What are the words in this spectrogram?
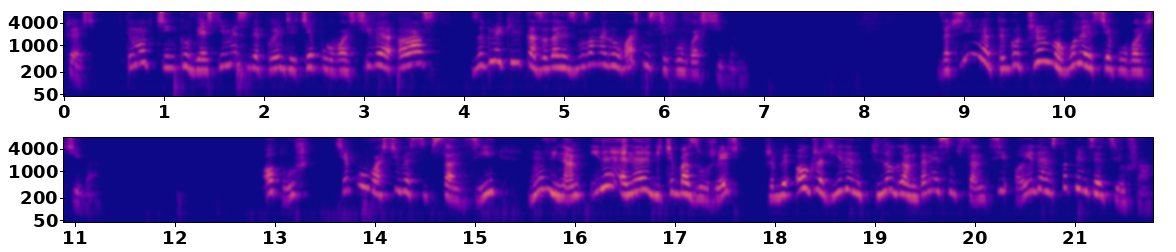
Cześć. W tym odcinku wyjaśnimy sobie pojęcie ciepło właściwe oraz zrobimy kilka zadań związanego właśnie z ciepłem właściwym. Zacznijmy od tego, czym w ogóle jest ciepło właściwe. Otóż ciepło właściwe substancji mówi nam, ile energii trzeba zużyć, żeby ogrzać 1 kg danej substancji o 1 stopień Celsjusza.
